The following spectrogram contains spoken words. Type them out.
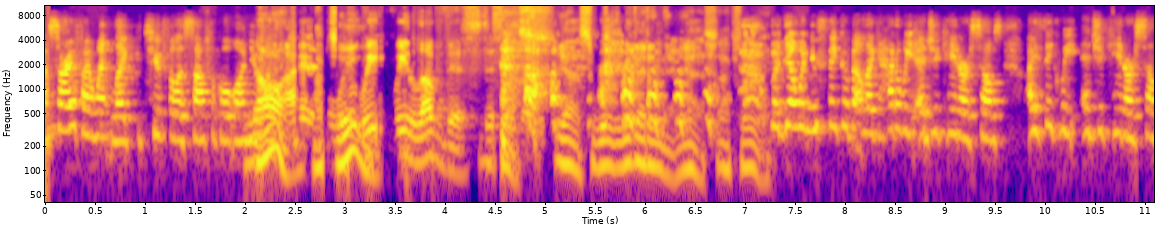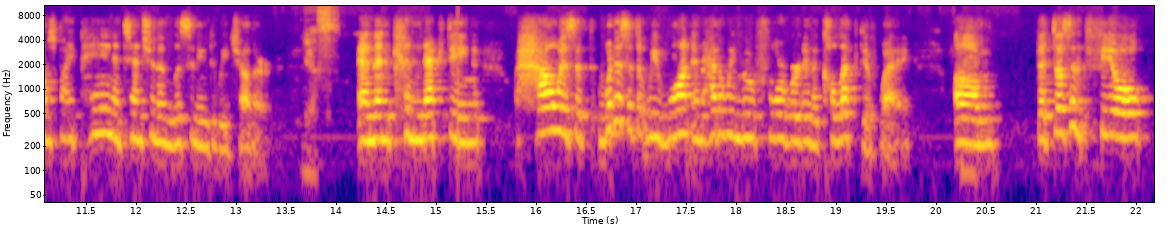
I'm sorry if I went like too philosophical on you. No, No, I, we, absolutely. we we love this. This is yes, we, we get in there. Yes, absolutely. But yeah, when you think about like how do we educate ourselves, I think we educate ourselves by paying attention and listening to each other. yes. and then connecting how is it what is it that we want and how do we move forward in a collective way um, that doesn't feel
